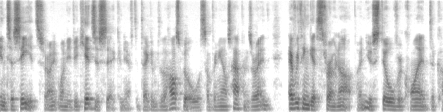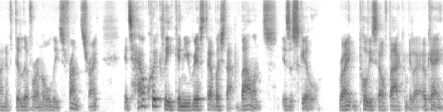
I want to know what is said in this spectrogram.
intercedes, right? One of your kids is sick and you have to take them to the hospital or something else happens, right? And everything gets thrown up and you're still required to kind of deliver on all these fronts, right? It's how quickly can you reestablish that balance is a skill, right? Pull yourself back and be like, okay,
